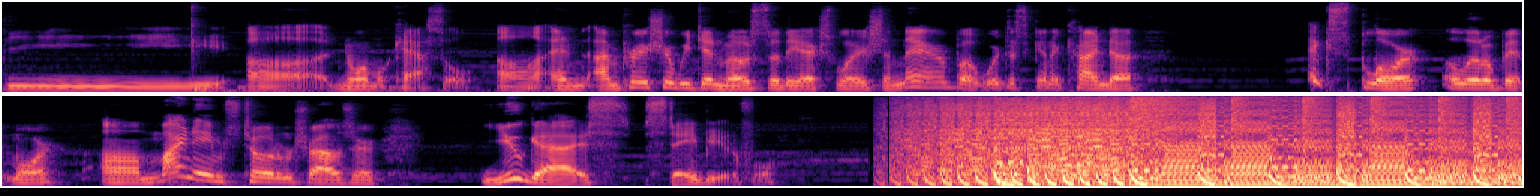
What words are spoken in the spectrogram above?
the uh, normal castle. Uh, and I'm pretty sure we did most of the exploration there, but we're just going to kind of explore a little bit more. Um, my name's Totem Trouser. You guys stay beautiful. Thank you.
